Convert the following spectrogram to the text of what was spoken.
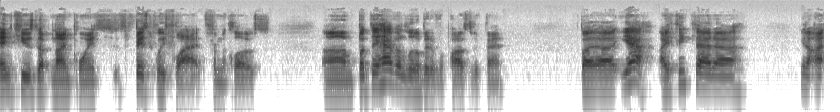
NQ's up nine points. It's basically flat from the close, um, but they have a little bit of a positive bent. But uh, yeah, I think that uh, you know, I,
